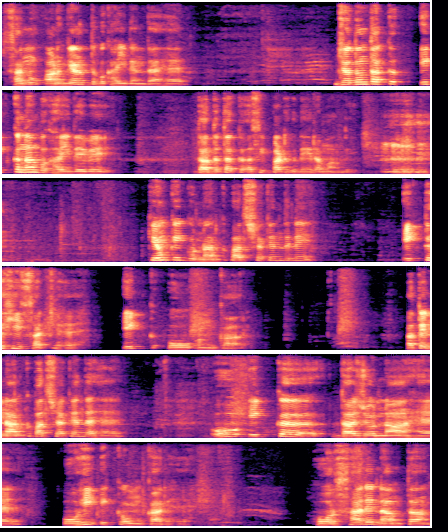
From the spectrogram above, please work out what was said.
ਸਾਨੂੰ ਅਣਗਿਣਤ ਵਿਖਾਈ ਦਿੰਦਾ ਹੈ। ਜਦੋਂ ਤੱਕ ਇੱਕ ਨਾ ਵਿਖਾਈ ਦੇਵੇ, ਤਦ ਤੱਕ ਅਸੀਂ ਭਟਕਦੇ ਰਵਾਂਗੇ। ਕਿਉਂਕਿ ਗੁਰੂ ਨਾਨਕ ਪਾਤਸ਼ਾਹ ਕਹਿੰਦੇ ਨੇ, ਇੱਕ ਹੀ ਸੱਚ ਹੈ। ਇੱਕ ਓੰਕਾਰ। ਅਤੇ ਨਾਨਕ ਪਾਤਸ਼ਾਹ ਕਹਿੰਦਾ ਹੈ, ਉਹ ਇੱਕ ਦਾ ਜੋ ਨਾਂ ਹੈ, ਉਹੀ ਇੱਕ ਓੰਕਾਰ ਹੈ। ਹੋਰ ਸਾਰੇ ਨਾਮ ਤਾਂ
